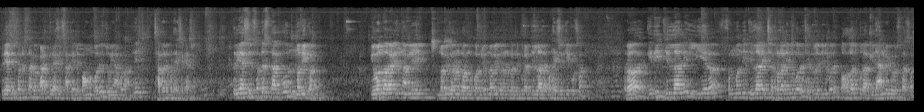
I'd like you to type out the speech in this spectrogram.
क्रियाशील सदस्यताको कार्ड क्रियाशील साथीहरूले पाउनु पऱ्यो जो यहाँबाट हामीले छापेर पठाइसकेका छौँ। क्रियाशील सदस्यताको नवीकरण। योभन्दा अगाडि जुन हामीले नवीकरण गर्नुपर्ने हो नवीकरण गर्ने कुरा जिल्लालाई पठाइसकिएको छ। र यदि जिल्लाले लिएर सम्बन्धित जिल्लाले क्षेत्रलाई दिनु पऱ्यो क्षेत्रले दिनु पऱ्यो तहगत कुरा विधानमै व्यवस्था छ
